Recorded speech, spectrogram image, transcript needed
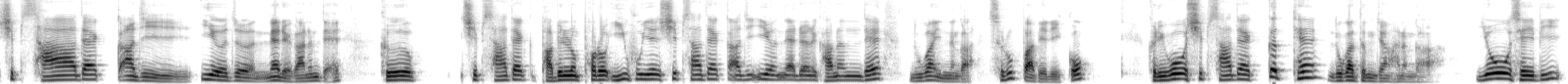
14대까지 이어져 내려가는데 그 14대 바빌론 포로 이후에 14대까지 이어 내려가는데 누가 있는가? 스룹바벨이 있고 그리고 14대 끝에 누가 등장하는가? 요셉이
